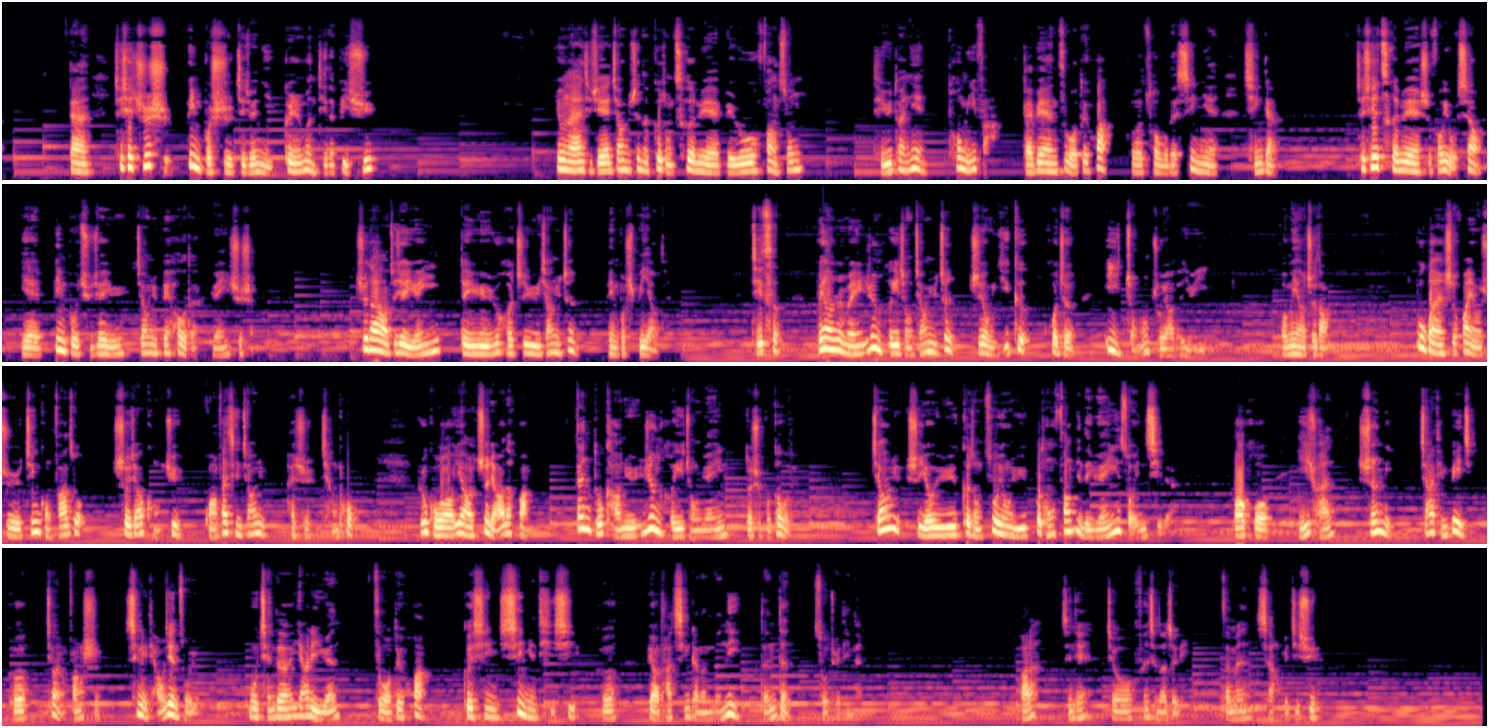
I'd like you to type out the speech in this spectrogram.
但这些知识并不是解决你个人问题的必须。用来解决焦虑症的各种策略，比如放松、体育锻炼、脱敏法、改变自我对话和错误的信念、情感。这些策略是否有效，也并不取决于焦虑背后的原因是什么。知道这些原因对于如何治愈焦虑症并不是必要的。其次，不要认为任何一种焦虑症只有一个或者一种主要的原因。我们要知道，不管是患有是惊恐发作、社交恐惧、广泛性焦虑还是强迫，如果要治疗的话。单独考虑任何一种原因都是不够的。焦虑是由于各种作用于不同方面的原因所引起的，包括遗传、生理、家庭背景和教养方式、心理条件作用、目前的压力源、自我对话、个性信念体系和表达情感的能力等等所决定的。好了，今天就分享到这里，咱们下回继续。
